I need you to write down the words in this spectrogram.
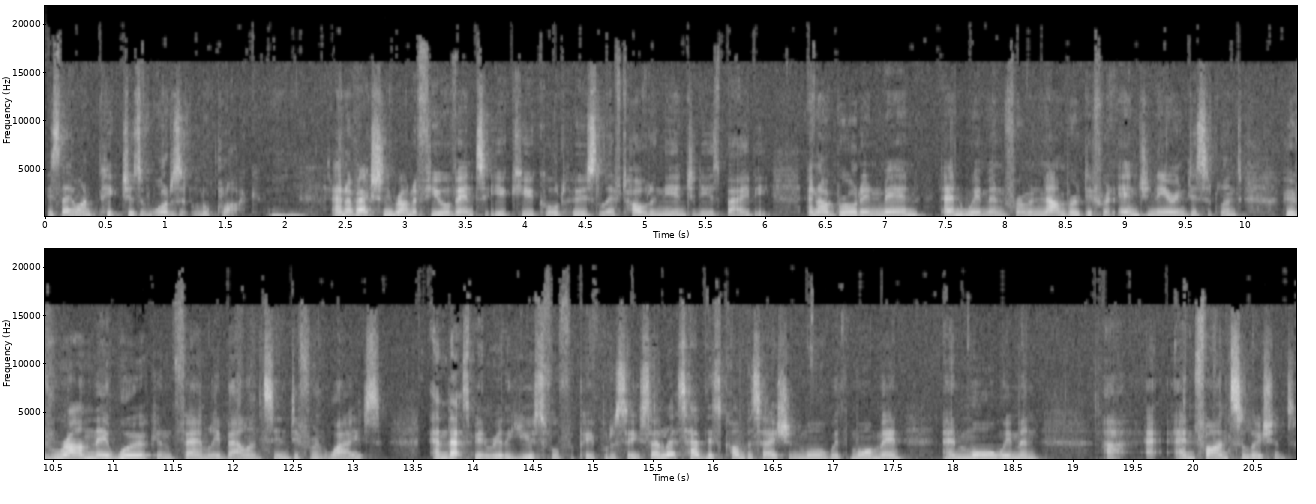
is they want pictures of what does it look like. Mm-hmm. And I've actually run a few events at UQ called Who's Left Holding the Engineer's Baby. And I brought in men and women from a number of different engineering disciplines who've run their work and family balance in different ways. And that's been really useful for people to see. So let's have this conversation more with more men and more women uh, and find solutions.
